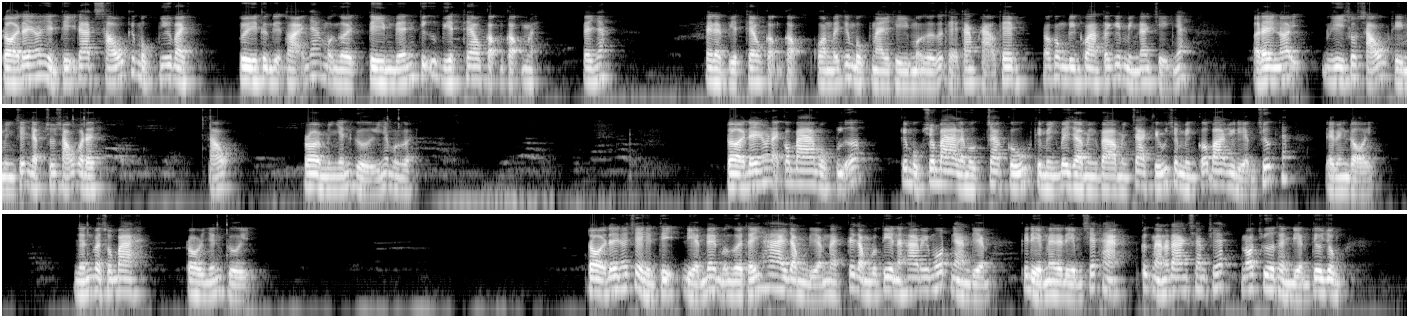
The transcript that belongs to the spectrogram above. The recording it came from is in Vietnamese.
Rồi đây nó hiển thị ra 6 cái mục như vậy. Tùy từng điện thoại nhé mọi người tìm đến chữ Viettel cộng cộng này. Đây nhé đây là Viettel cộng cộng. Còn mấy cái mục này thì mọi người có thể tham khảo thêm. Nó không liên quan tới cái mình đang chỉ nhé ở đây nó ghi số 6 thì mình sẽ nhập số 6 vào đây. 6 rồi mình nhấn gửi nhé mọi người rồi đây nó lại có 3 mục nữa cái mục số 3 là mục tra cứu thì mình bây giờ mình vào mình tra cứu cho mình có bao nhiêu điểm trước nhé để mình đổi nhấn vào số 3 rồi nhấn gửi Rồi đây nó sẽ hiển thị điểm lên mọi người thấy hai dòng điểm này. Cái dòng đầu tiên là 21.000 điểm. Cái điểm này là điểm xét hạng, tức là nó đang xem xét, nó chưa thành điểm tiêu dùng.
